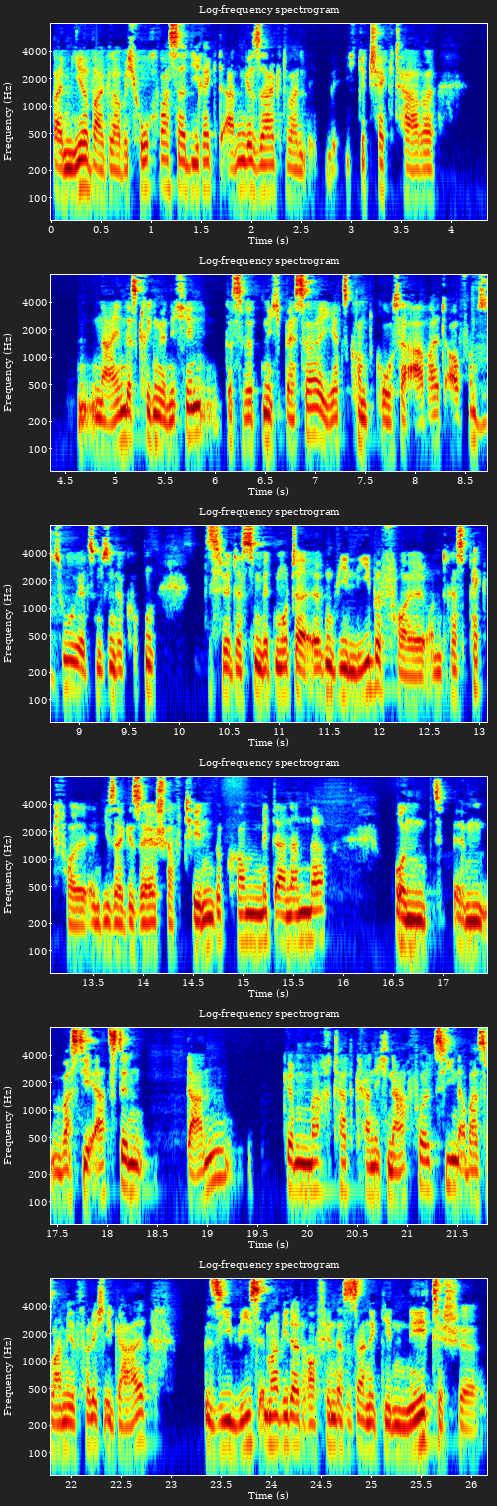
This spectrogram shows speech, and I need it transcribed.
bei mir war, glaube ich, Hochwasser direkt angesagt, weil ich gecheckt habe, nein, das kriegen wir nicht hin, das wird nicht besser, jetzt kommt große Arbeit auf uns zu, jetzt müssen wir gucken, dass wir das mit Mutter irgendwie liebevoll und respektvoll in dieser Gesellschaft hinbekommen miteinander. Und ähm, was die Ärztin dann gemacht hat, kann ich nachvollziehen, aber es war mir völlig egal. Sie wies immer wieder darauf hin, dass es eine genetische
